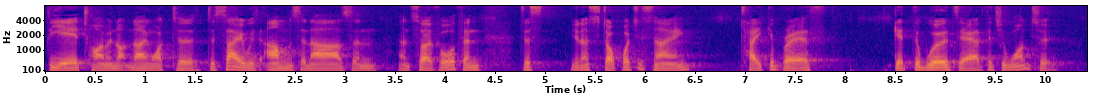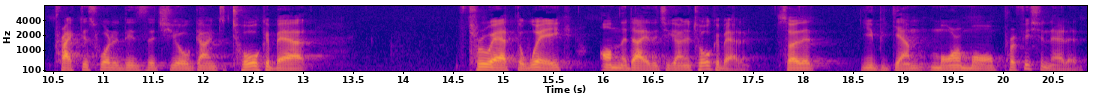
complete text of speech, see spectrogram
the airtime and not knowing what to, to say with ums and ahs and, and so forth. And just, you know, stop what you're saying, take a breath, get the words out that you want to. practice what it is that you're going to talk about throughout the week on the day that you're going to talk about it so that you become more and more proficient at it.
